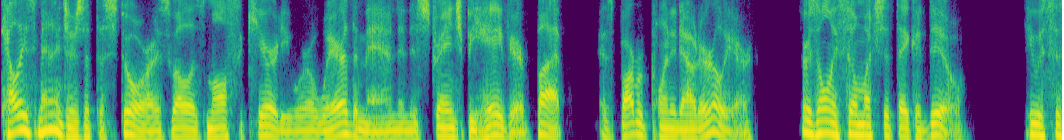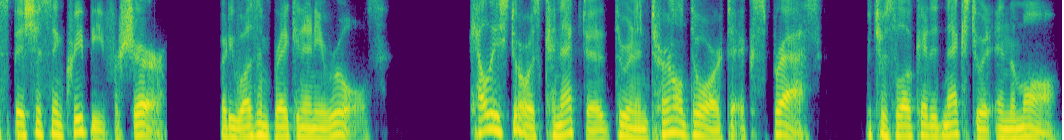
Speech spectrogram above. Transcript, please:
Kelly's managers at the store, as well as mall security, were aware of the man and his strange behavior, but as Barbara pointed out earlier, there was only so much that they could do. He was suspicious and creepy for sure, but he wasn't breaking any rules. Kelly's store was connected through an internal door to Express, which was located next to it in the mall.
